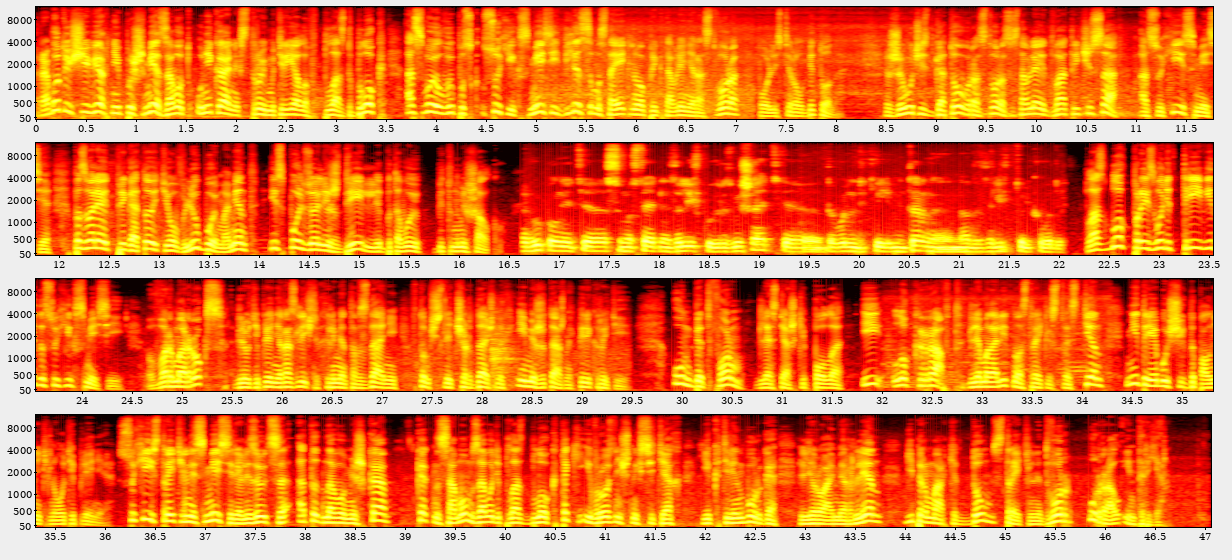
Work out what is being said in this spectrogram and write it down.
Работающий в Верхней Пышме завод уникальных стройматериалов «Пластблок» освоил выпуск сухих смесей для самостоятельного приготовления раствора полистиролбетона. Живучесть готового раствора составляет 2-3 часа, а сухие смеси позволяют приготовить его в любой момент, используя лишь дрель или бытовую бетономешалку. Выполнить э, самостоятельно заливку и размешать э, довольно-таки элементарно, надо залить только водой. Пластблок производит три вида сухих смесей. Вармарокс для утепления различных элементов зданий, в том числе чердачных и межэтажных перекрытий. Унбетформ для стяжки пола и Локкрафт для монолитного строительства стен, не требующих дополнительного утепления. Сухие строительные смеси реализуются от одного мешка как на самом заводе «Пластблок», так и в розничных сетях Екатеринбурга «Леруа Мерлен», гипермаркет «Дом», «Строительный двор», «Урал Интерьер».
